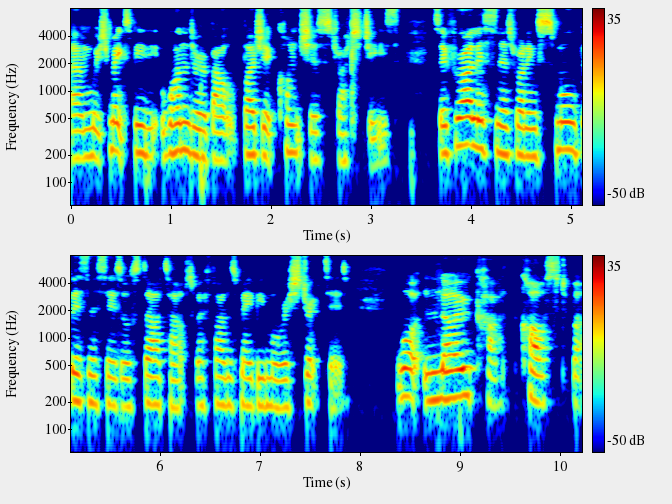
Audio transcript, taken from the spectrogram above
um, which makes me wonder about budget conscious strategies. So, for our listeners running small businesses or startups where funds may be more restricted, what low co- cost but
